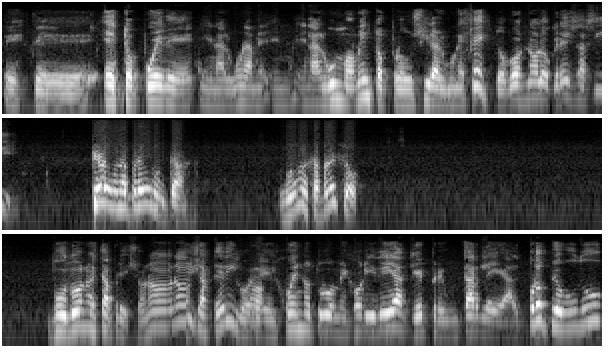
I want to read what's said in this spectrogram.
este, esto puede en, alguna, en, algún momento producir algún efecto. ¿Vos no lo crees así? Quiero una pregunta. ¿Vos está preso? Budó no está preso. No, no, ya te digo, el juez no tuvo mejor idea que preguntarle al propio Budú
